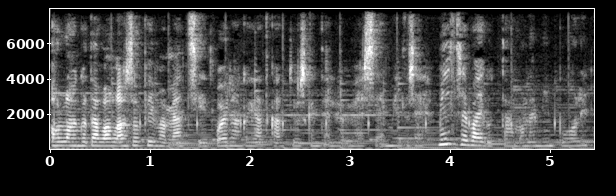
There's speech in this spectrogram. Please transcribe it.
ollaanko tavallaan sopiva matchi, että voidaanko jatkaa työskentelyä yhdessä ja miltä se, miltä se vaikuttaa molemmin puolin.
